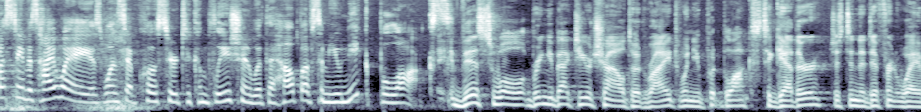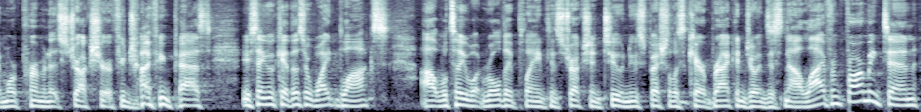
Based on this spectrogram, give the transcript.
West Davis Highway is one step closer to completion with the help of some unique blocks. This will bring you back to your childhood, right? When you put blocks together, just in a different way, a more permanent structure. If you're driving past, you're saying, okay, those are white blocks. Uh, we'll tell you what role they play in construction, too. New specialist Kara Bracken joins us now live from Farmington.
